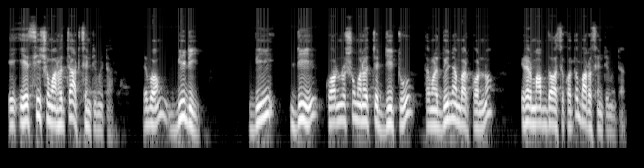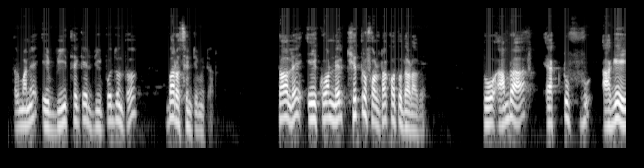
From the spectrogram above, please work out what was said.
এই এসি সমান হচ্ছে আট সেন্টিমিটার এবং বিডি বিডি কর্ণ সমান হচ্ছে ডি টু তার মানে দুই নাম্বার কর্ণ। এটার মাপ দেওয়া আছে কত? বারো সেন্টিমিটার, তার মানে এই বি থেকে ডি পর্যন্ত বারো সেন্টিমিটার। তাহলে এই কর্ণের ক্ষেত্রফলটা কত দাঁড়াবে? তো আমরা একটু আগেই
